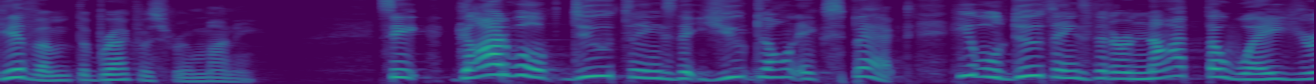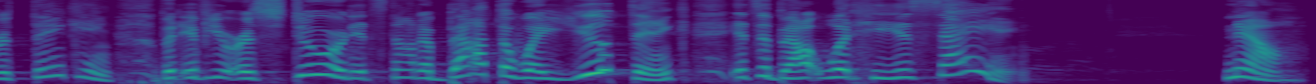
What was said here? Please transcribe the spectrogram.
Give him the breakfast room money. See, God will do things that you don't expect. He will do things that are not the way you're thinking. But if you're a steward, it's not about the way you think, it's about what He is saying. Now,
